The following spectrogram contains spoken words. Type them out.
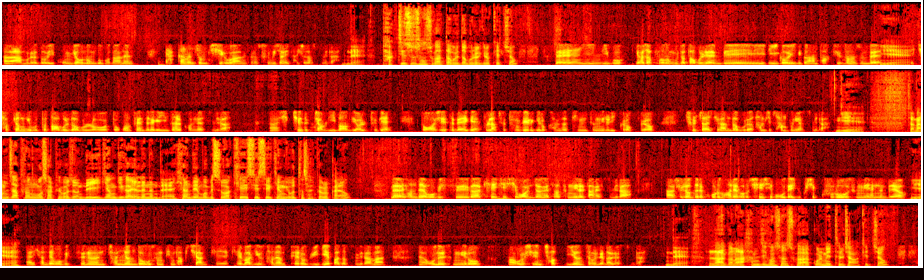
아, 아무래도 이 공격 농구보다는 약간은 좀 지루한 그런 수비전이 펼쳐졌습니다. 네. 박지수 선수가 더블 더블을 기록했죠? 네, 이 미국 여자 프로농구죠 WNBA 리거이기도 한 박지수 선수인데 예. 이첫 경기부터 더블 더블로 또 홈팬들에게 인사를 건넸습니다. 아, 17득점, 리바운드 12개, 또 어시스트 4개, 블락슛 2개를 기록하면서 팀 승리를 이끌었고요. 출전 시간도 무려 33분이었습니다. 예. 자, 남자 프로농구 살펴보죠. 네 경기가 열렸는데 현대모비스와 KCC의 경기부터 살펴볼까요? 네, 현대모비스가 KCC 원정에서 승리를 따냈습니다. 아, 주전들의 고른 활약으로 75대 69로 승리했는데요. 예. 네, 현대모비스는 전년도 우승팀답지 않게 개막 이후 3연패로 위기에 빠졌습니다만 아, 오늘 승리로 아, 올 시즌 첫 2연승을 내달렸습니다. 네. 라건아 함지훈 선수가 골밑을 장악했죠?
